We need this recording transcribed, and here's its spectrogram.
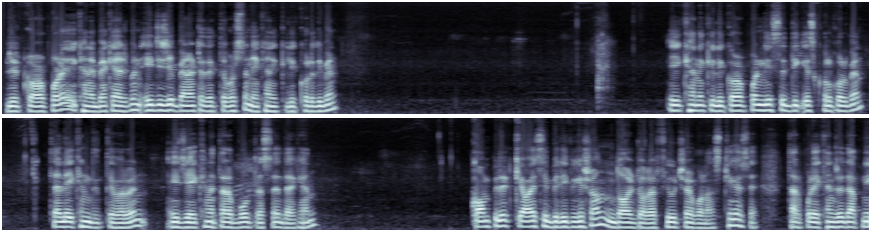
ক্লিক করার পরে এখানে ব্যাকে আসবেন। এই যে যে ব্যানারটা দেখতে পাচ্ছেন, এখানে ক্লিক করে দিবেন। এইখানে ক্লিক করার পর নিচের দিকে স্ক্রল করবেন। তাহলে এখানে দেখতে পারবেন, এই যে এখানে তারা বলতেছে, দেখেন। কমপ্লিট কেওয়াইসি ভেরিফিকেশন দশ ডলার ফিউচার বোনাস ঠিক আছে? তারপর এখানে যদি আপনি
